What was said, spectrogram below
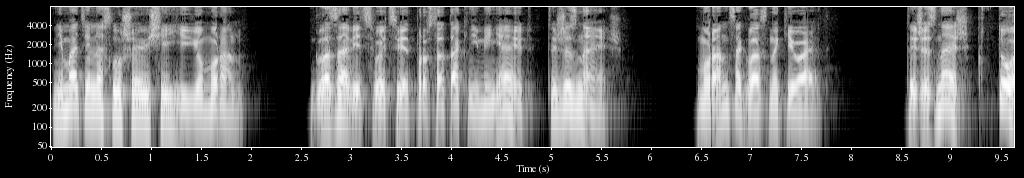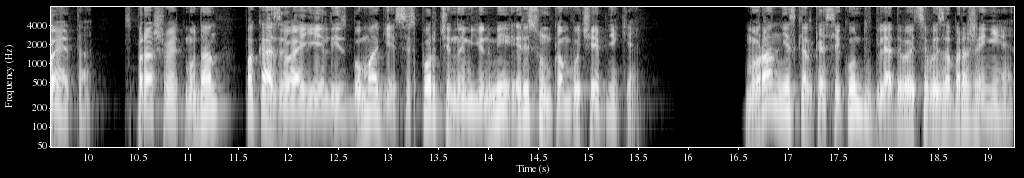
внимательно слушающий ее Муран. Глаза ведь свой цвет просто так не меняют, ты же знаешь». Муран согласно кивает. «Ты же знаешь, кто это?» – спрашивает Мудан, показывая ей лист бумаги с испорченным Юнми рисунком в учебнике. Муран несколько секунд вглядывается в изображение,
